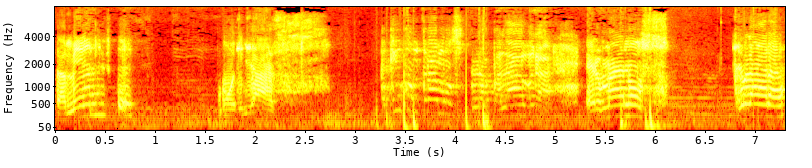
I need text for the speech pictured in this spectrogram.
ciertamente morirás. Aquí encontramos la palabra, hermanos, clara,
